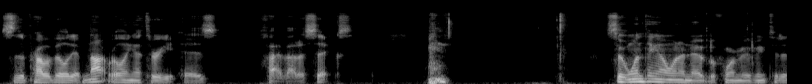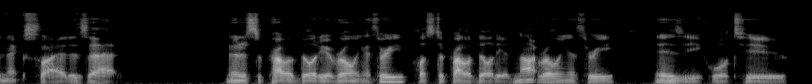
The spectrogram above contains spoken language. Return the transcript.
So the probability of not rolling a 3 is 5 out of 6. so one thing I want to note before moving to the next slide is that notice the probability of rolling a 3 plus the probability of not rolling a 3 is equal to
